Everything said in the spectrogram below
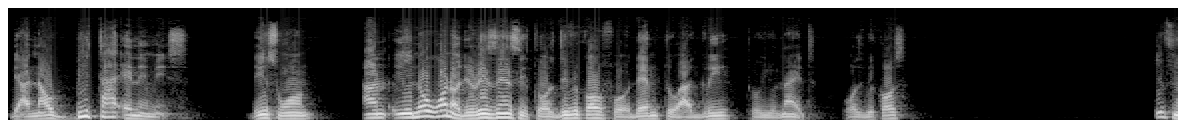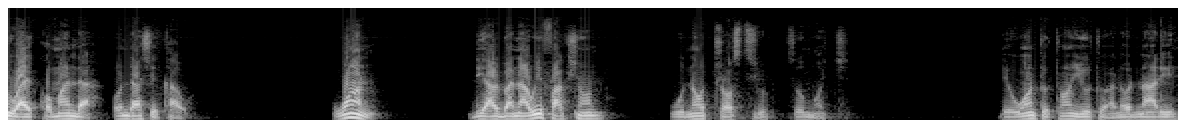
They are now bitter enemies. This one, and you know, one of the reasons it was difficult for them to agree to unite was because if you are a commander under Shekau, one, the Albanawi faction will not trust you so much. They want to turn you to an ordinary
